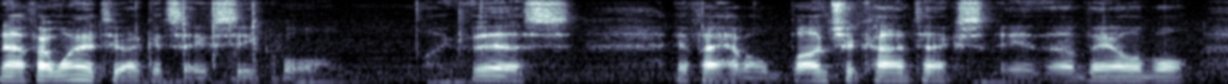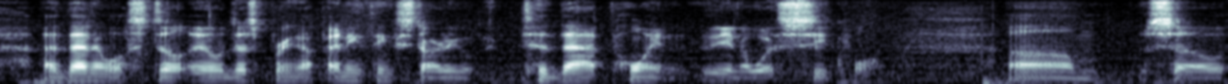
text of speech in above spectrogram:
now if I wanted to I could say SQL like this. If I have a bunch of contexts available uh, then it will still it will just bring up anything starting to that point you know with SQL um, so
